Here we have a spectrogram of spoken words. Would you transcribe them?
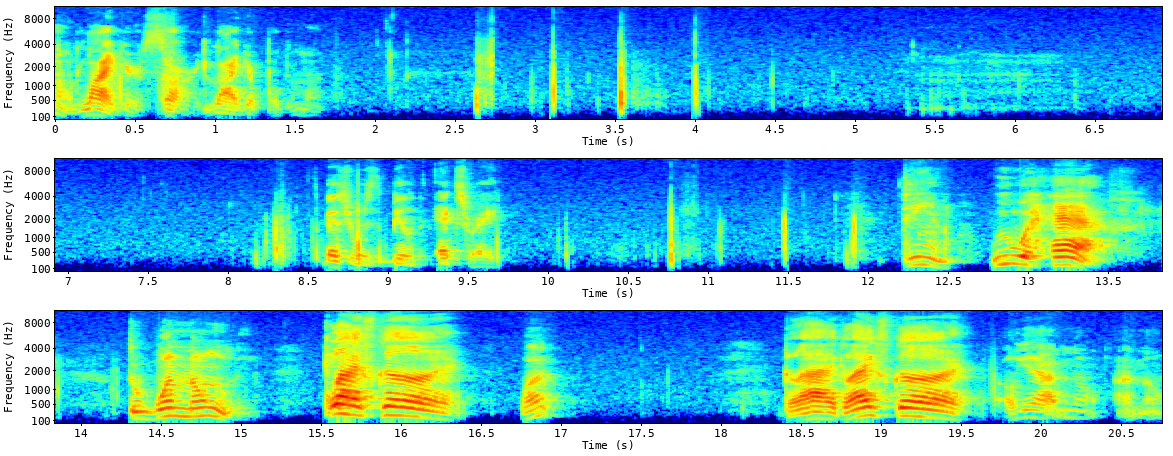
no, Liger, sorry, Liger Pokemon. Especially was the build X-Ray. Then we will have the one and only Gliscor. What? Glide, Gliscor. Oh yeah, I know, I know.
